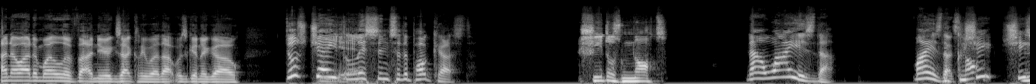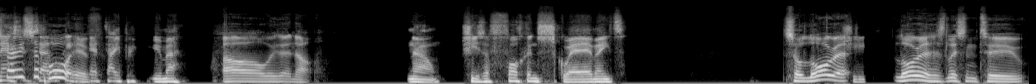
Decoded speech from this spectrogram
I know Adam well enough that I knew exactly where that was going to go. Does Jade listen to the podcast? She does not. Now, why is that? Why is that? Because she she's very supportive. Her type of humour. Oh, is it not? No, she's a fucking square, mate. So Laura, She- Laura has listened to.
